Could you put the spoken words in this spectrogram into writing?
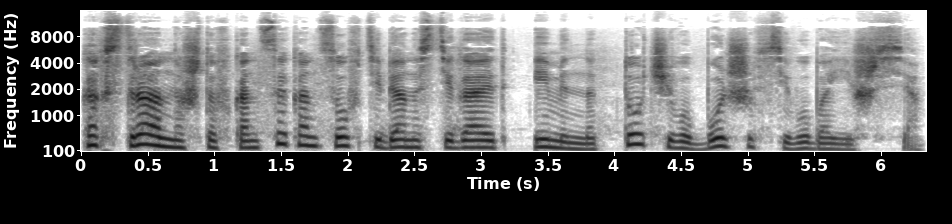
Как странно, что в конце концов тебя настигает именно то, чего больше всего боишься.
